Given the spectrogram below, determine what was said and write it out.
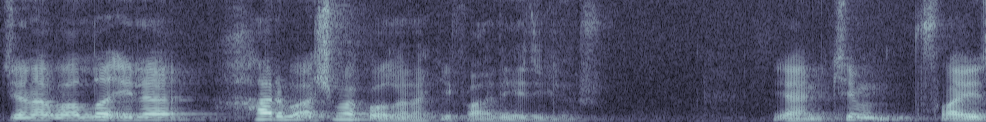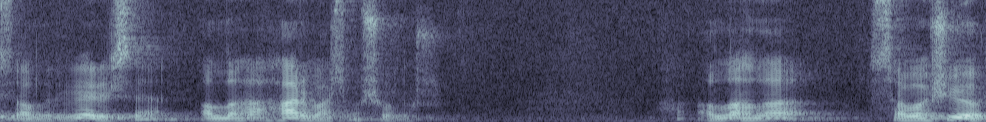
Cenab-ı Allah ile harp açmak olarak ifade ediliyor. Yani kim faiz alır verirse Allah'a harp açmış olur. Allah'la savaşıyor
